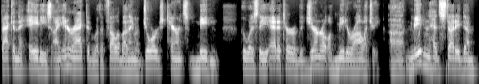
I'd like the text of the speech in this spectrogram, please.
back in the 80s, I interacted with a fellow by the name of George Terence Meaden, who was the editor of the Journal of Meteorology. Uh, Meaden had studied them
